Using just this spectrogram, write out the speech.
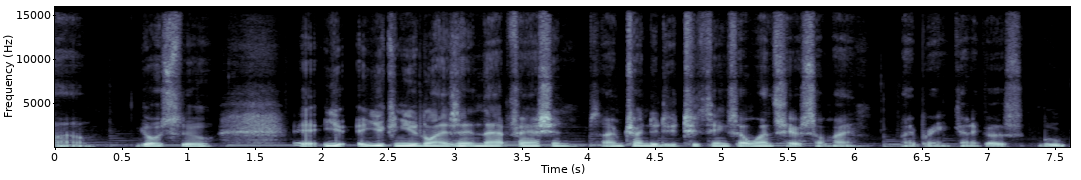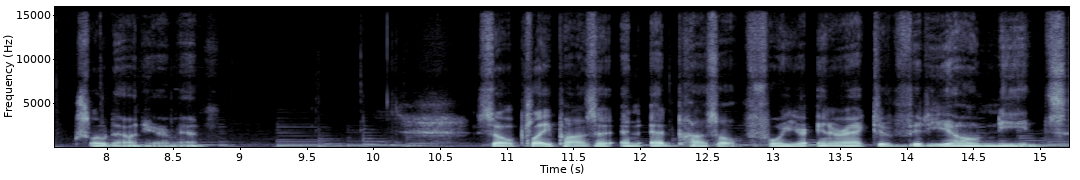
um, goes through. It, you you can utilize it in that fashion. So I'm trying to do two things at once here, so my my brain kind of goes, slow down here, man. So, Play Pause and Edpuzzle for your interactive video needs.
